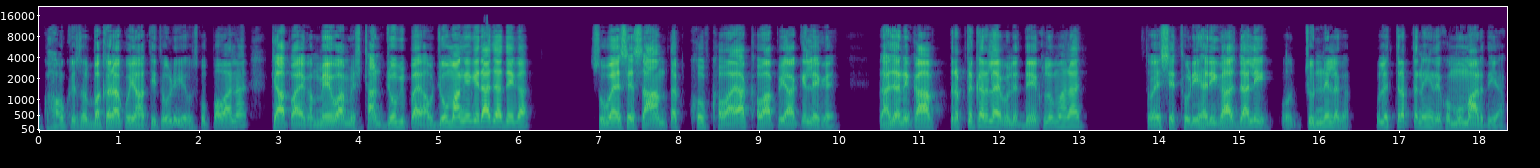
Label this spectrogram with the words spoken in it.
घाव के सब बकरा कोई हाथी थोड़ी है, उसको पवाना क्या पाएगा? मेवा, मिष्ठान, जो भी पाएगा, जो मांगेंगे राजा देगा। सुबह से शाम तक खूब खवाया, खवा पिया के ले गए। राजा ने कहा तृप्त कर लाए। बोले, देख लो महाराज। तो ऐसे थोड़ी हरी घास डाली वो चुनने लगा। बोले, तृप्त नहीं, देखो मुँह मार दिया।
